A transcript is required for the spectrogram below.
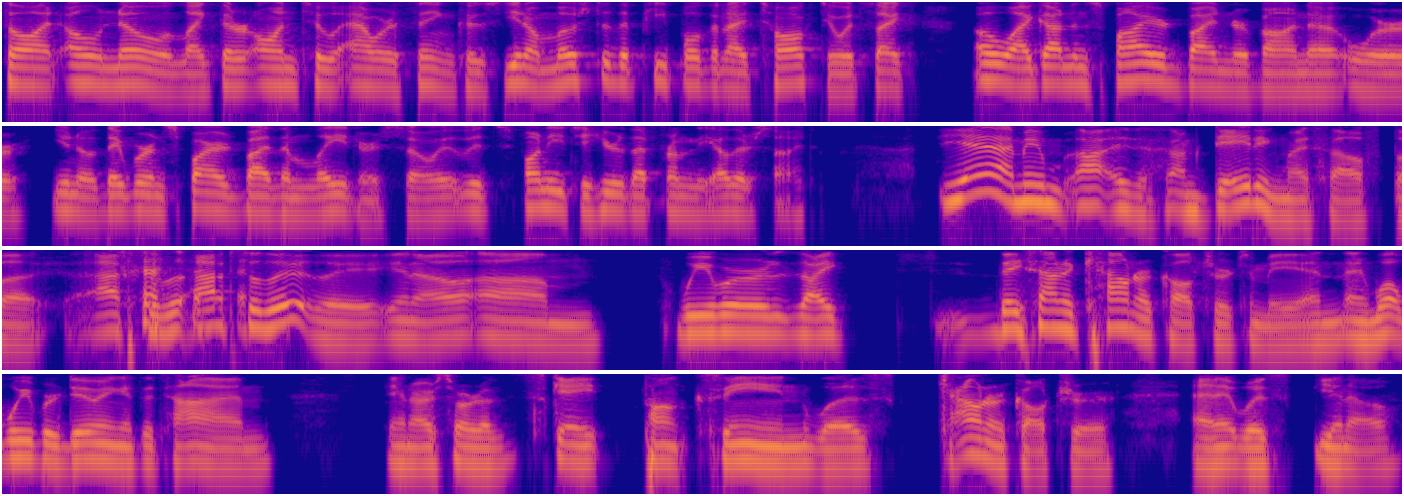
thought, oh no, like they're on to our thing. Because, you know, most of the people that I talk to, it's like, oh, I got inspired by Nirvana or, you know, they were inspired by them later. So it, it's funny to hear that from the other side. Yeah, I mean, I, I'm dating myself, but absolutely, absolutely, you know, um, we were like, they sounded counterculture to me, and and what we were doing at the time in our sort of skate punk scene was counterculture, and it was you know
